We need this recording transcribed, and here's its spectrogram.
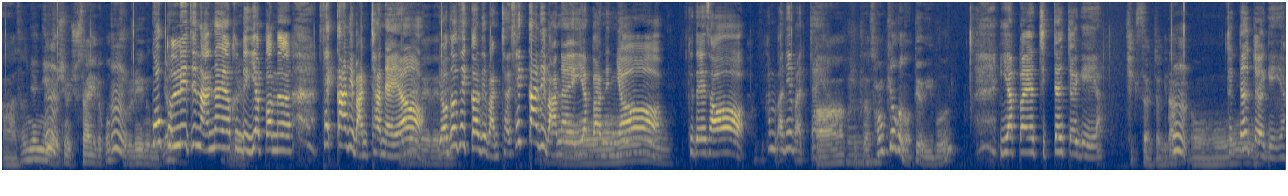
아, 선녀님 오시면 주사위를 꼭 돌리는군요. 꼭 돌리진 않아요 근데 이 아빠는 색깔이 많잖아요 네네네네. 여덟 색깔이 많잖아요 색깔이 많아요 이 오. 아빠는요 그래서 한번 해봤어요 아, 그렇구나. 성격은 어때요, 이분? 이 아빠야 직설적이에요 직설적이다. 응. 오. 직설적이에요 오.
